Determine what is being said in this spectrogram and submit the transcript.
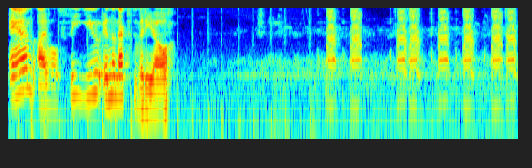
and I will see you in the next video.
